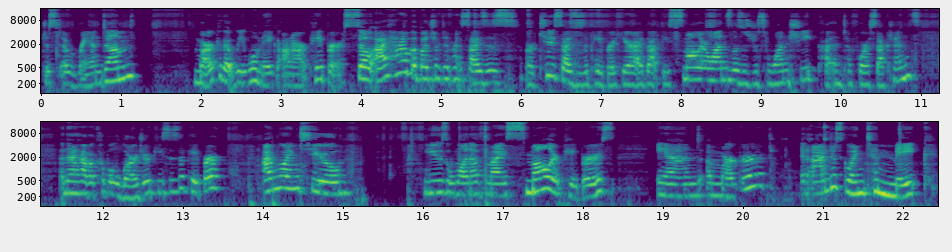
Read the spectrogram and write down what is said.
just a random mark that we will make on our paper. So I have a bunch of different sizes or two sizes of paper here. I've got these smaller ones. This is just one sheet cut into four sections. And then I have a couple larger pieces of paper. I'm going to use one of my smaller papers and a marker and I'm just going to make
